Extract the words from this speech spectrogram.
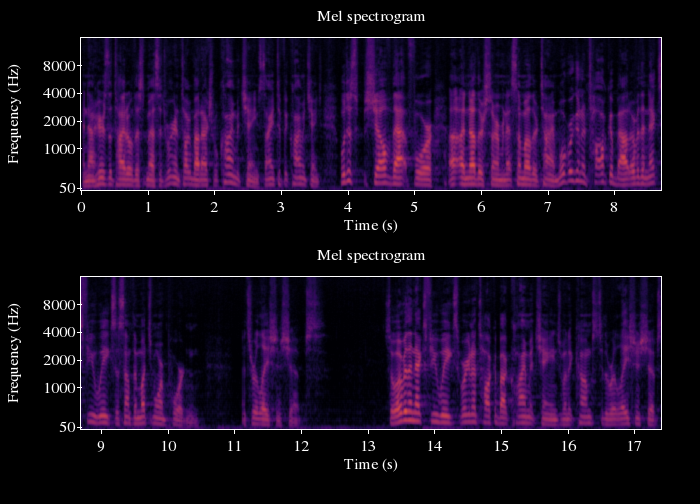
and now here's the title of this message. We're going to talk about actual climate change, scientific climate change. We'll just shelve that for uh, another sermon at some other time. What we're going to talk about over the next few weeks is something much more important it's relationships. So, over the next few weeks, we're going to talk about climate change when it comes to the relationships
